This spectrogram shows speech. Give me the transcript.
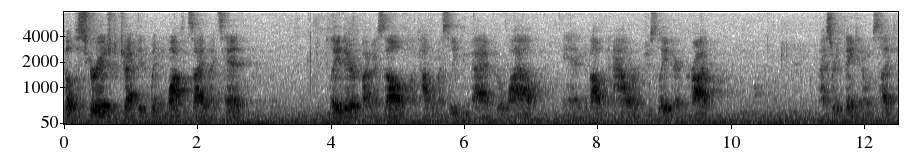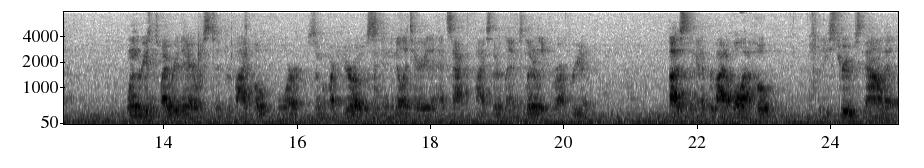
felt discouraged, dejected. Went and walked inside my tent, lay there by myself on top of my sleeping bag for a while, and about an hour just lay there and cried. I started thinking, I was like, one of the reasons why we were there was to provide hope for some of our heroes in the military that had sacrificed their limbs literally for our freedom. I thought this isn't going to provide a whole lot of hope for these troops now that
